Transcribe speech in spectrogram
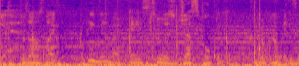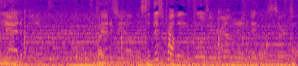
Yeah, Because I was like, what do you mean by phase two is just opening? I don't know what it's you mean. gotta be. It's But- gotta be all this. So this probably goes around in a big old circle.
